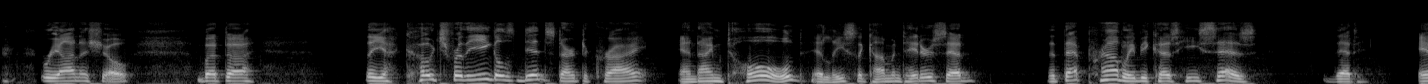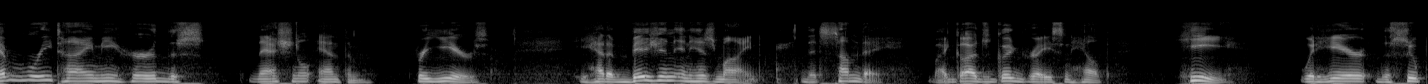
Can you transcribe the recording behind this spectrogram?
Rihanna show, but uh, the coach for the Eagles did start to cry, and I'm told, at least the commentators said, that that probably because he says that every time he heard the national anthem for years, he had a vision in his mind that someday, by God's good grace and help, he would hear the soup,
